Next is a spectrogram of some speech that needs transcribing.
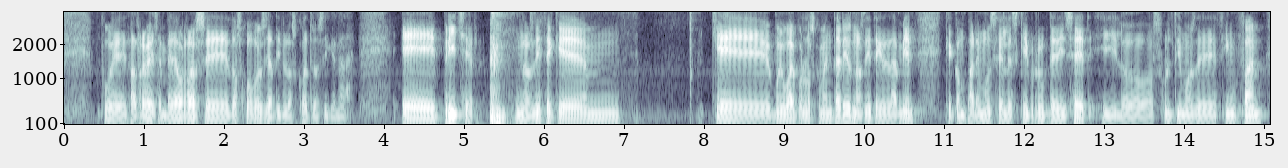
pues al revés, en vez de ahorrarse dos juegos, ya tiene los cuatro, así que nada. Eh, Preacher nos dice que mm, que muy guay por los comentarios. Nos dice que también que comparemos el Escape Room de Disset y los últimos de ThinkFan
